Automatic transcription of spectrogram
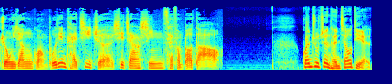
中央广播电台记者谢嘉欣采访报道。关注政坛焦点。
